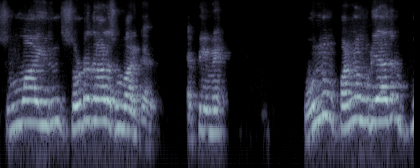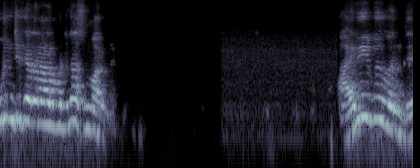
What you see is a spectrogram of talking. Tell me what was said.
சும்மா இருந்து சொல்றதுனால சும்மா இருக்காது. எப்பயுமே. ஒன்னும் பண்ண முடியாதுன்னு புரிஞ்சுக்கிறதுனால மட்டும்தான் சும்மா இருக்கு அறிவு வந்து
